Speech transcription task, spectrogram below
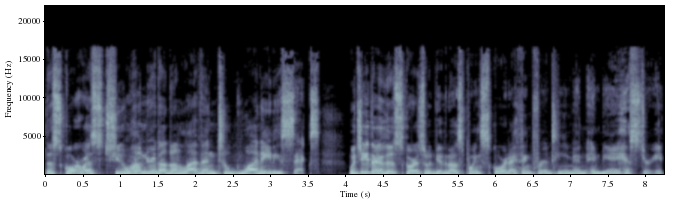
The score was 211 to 186 which either of those scores would be the most points scored, I think, for a team in NBA history.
